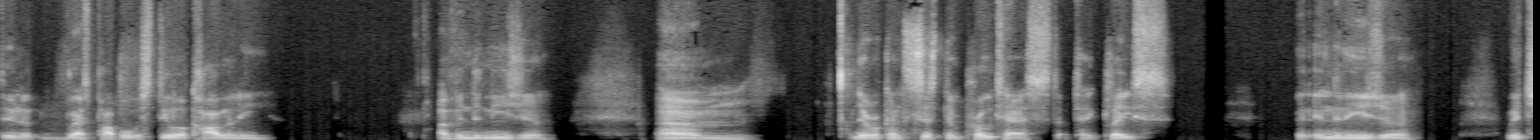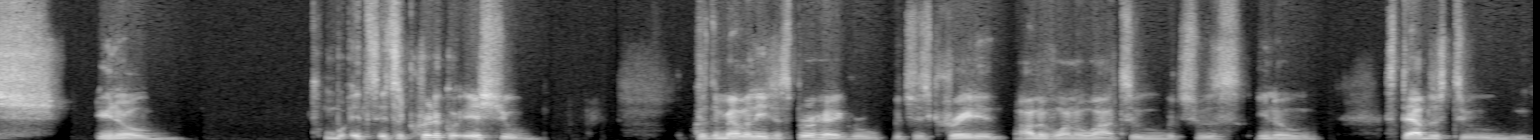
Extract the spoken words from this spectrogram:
the West Papua was still a colony of Indonesia. Um, there were consistent protests that take place in Indonesia, which you know, it's it's a critical issue because the Melanesian Spearhead Group, which is created out of Vanuatu, which was you know established to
